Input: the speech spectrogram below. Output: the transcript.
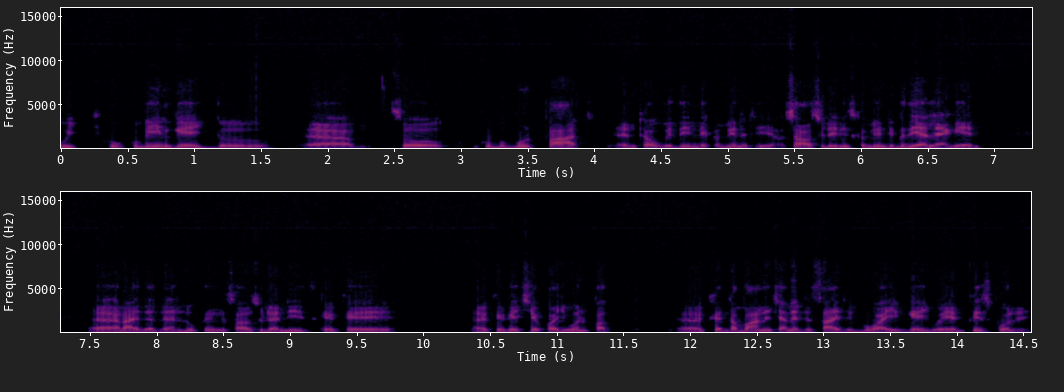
we could, could be engaged to uh, so could be good part and talk within the community, South Sudanese community, but yeah, again, uh, rather than looking at South Sudanese keke keke che kwa juan pat. Kenta bani chane decided buwa engage with peacefully.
